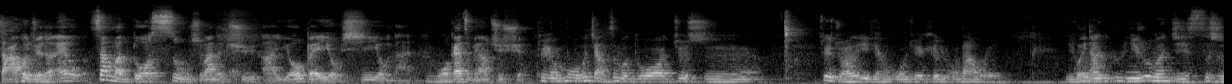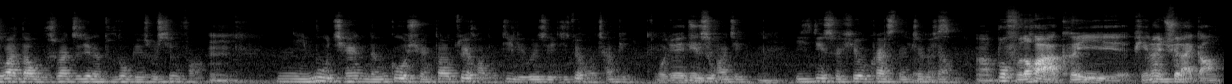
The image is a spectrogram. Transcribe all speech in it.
大家会觉得哎这么多四五十万的区啊，有北有西有南，我该怎么样去选？对我们我们讲这么多，就是最主要的一点，我觉得可以容纳为你入门你入门级四十万到五十万之间的独栋别墅新房，嗯，你目前能够选到最好的地理位置以及最好的产品我觉得一定是居住环境，嗯一定是 Hillcrest 这个项目。啊，不服的话可以评论区来刚。啊，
